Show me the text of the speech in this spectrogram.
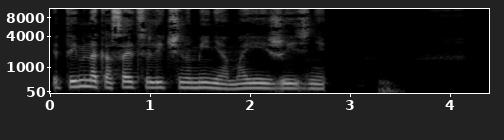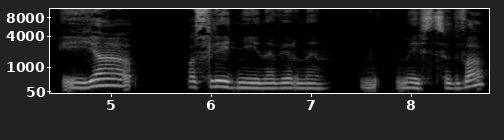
Это именно касается лично меня, моей жизни. И я последние, наверное, месяца два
